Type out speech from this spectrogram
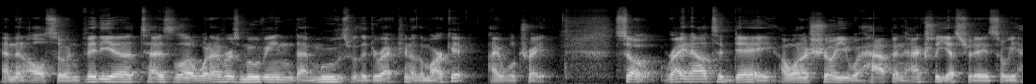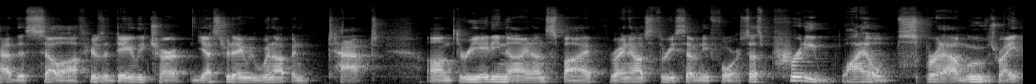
and then also Nvidia, Tesla, whatever's moving that moves with the direction of the market, I will trade. So right now today, I wanna show you what happened actually yesterday. So we had this sell off. Here's a daily chart. Yesterday we went up and tapped um, 389 on SPY. Right now it's 374. So that's pretty wild spread out moves, right?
